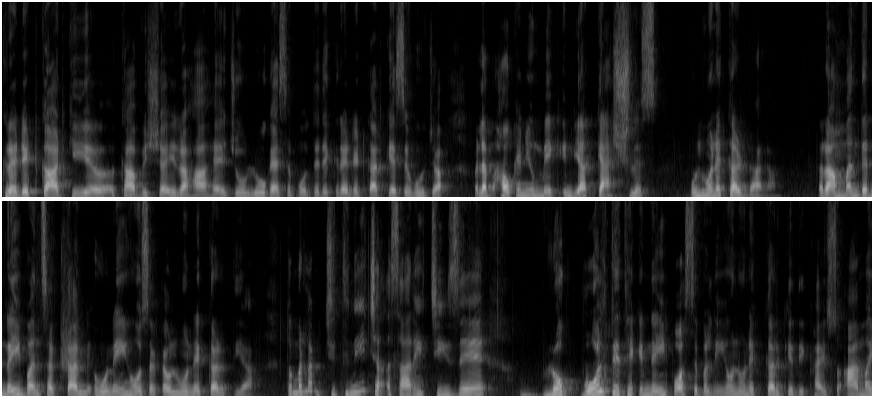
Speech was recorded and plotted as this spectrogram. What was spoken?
क्रेडिट कार्ड की का विषय रहा है, जो लोग ऐसे बोलते थे क्रेडिट कार्ड कैसे हो जा? मतलब how can you make India cashless उन्होंने कर डाला। राम मंदिर नहीं बन सकता, हो, नहीं हो सकता, उन्होंने कर दिया। तो मतलब जितनी सारी चीज़ें लोग बोलते थे कि नहीं पॉसिबल नहीं है, उन्होंने करके दिखाई। So I am a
